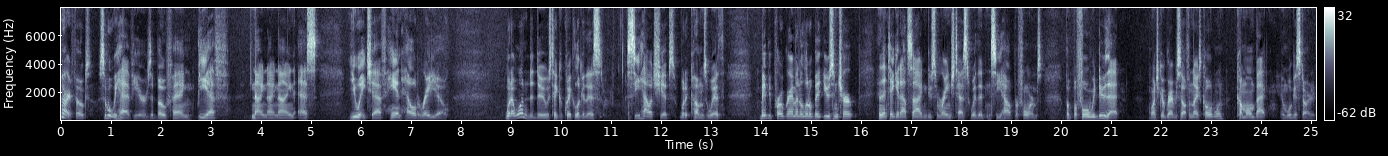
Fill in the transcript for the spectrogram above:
Alright folks, so what we have here is a Baofeng BF999S UHF handheld radio. What I wanted to do is take a quick look at this, see how it ships, what it comes with, maybe program it a little bit using Chirp, and then take it outside and do some range tests with it and see how it performs. But before we do that, why don't you go grab yourself a nice cold one, come on back, and we'll get started.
